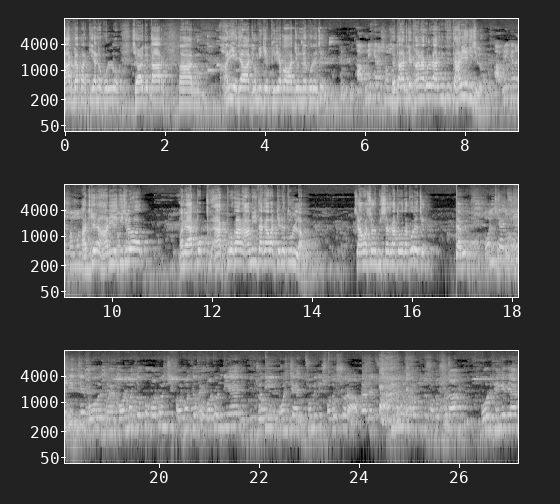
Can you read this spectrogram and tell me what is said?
তার ব্যাপার কেন করল? সে হয়তো তার হারিয়ে যাওয়া জমিকে ফিরে পাওয়ার জন্য করেছে। আপনি কেন সে সম্মতি তো আজকে খানাগুলো রাজনীতিকে হারিয়ে গিয়েছিল। আপনি কেন আজকে হারিয়ে গিয়েছিল মানে এক পক্ষ এক প্রকার আমি তাকে আবার টেনে তুললাম। সে আমার সঙ্গে বিশ্বাসঘাতকতা করেছে। যাবে। পঞ্চায়েত সমিতির যে কর্মাধ্যক্ষ গঠন সেই কর্মাধ্যক্ষ গঠন নিয়ে যদি পঞ্চায়েত সমিতির সদস্যরা আপনাদের তৃণমূল সমর্থিত সদস্যরা ভোট ভেঙে দেওয়ার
